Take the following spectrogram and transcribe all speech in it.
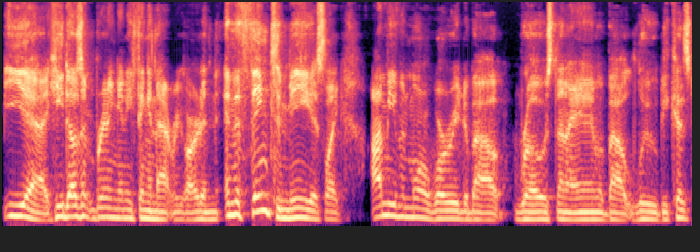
yeah, he doesn't bring anything in that regard. And and the thing to me is like I'm even more worried about Rose than I am about Lou because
